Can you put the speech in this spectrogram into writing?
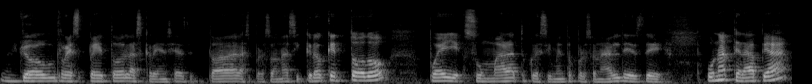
yo respeto las creencias de todas las personas y creo que todo puede sumar a tu crecimiento personal desde una terapia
